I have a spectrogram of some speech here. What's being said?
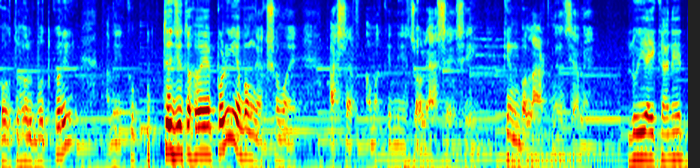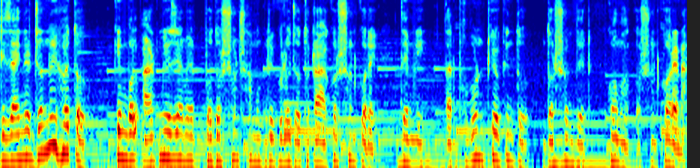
কৌতূহল বোধ করি। আমি খুব উত্তেজিত হয়ে পড়ি এবং এক সময় আশরাফ আমাকে নিয়ে চলে আসে সেই কিম্বল আর্ট মিউজিয়ামে। লুইয়াই কানের ডিজাইনের জন্যই হয়তো কিম্বল আর্ট মিউজিয়ামের প্রদর্শন সামগ্রীগুলো যতটা আকর্ষণ করে, তেমনি তার ভবনটিও কিন্তু দর্শকদের কম আকর্ষণ করে না।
